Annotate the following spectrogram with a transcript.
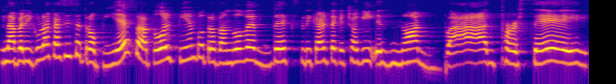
la película casi se tropieza todo el tiempo tratando de, de explicarte que Chucky is not bad per se.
